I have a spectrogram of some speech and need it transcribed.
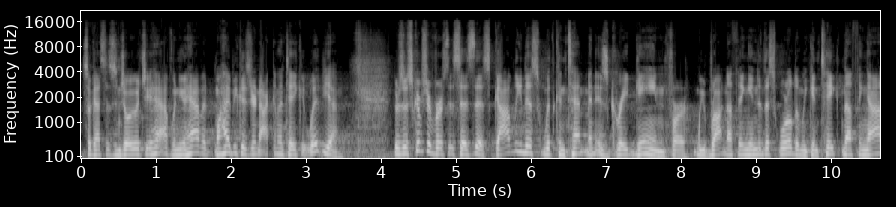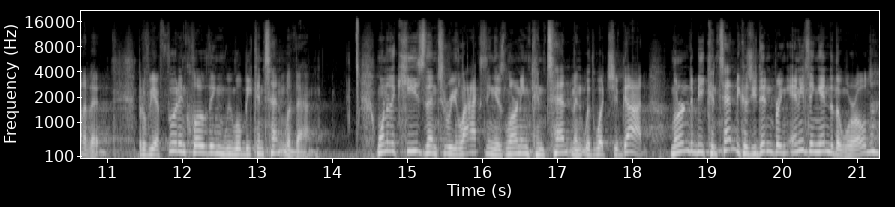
So God says, enjoy what you have when you have it. Why? Because you're not going to take it with you. There's a scripture verse that says this Godliness with contentment is great gain, for we brought nothing into this world and we can take nothing out of it. But if we have food and clothing, we will be content with that. One of the keys then to relaxing is learning contentment with what you've got. Learn to be content because you didn't bring anything into the world. And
